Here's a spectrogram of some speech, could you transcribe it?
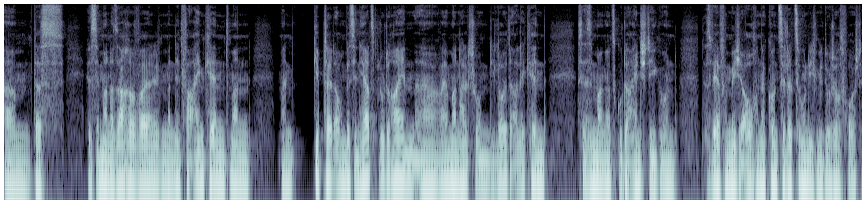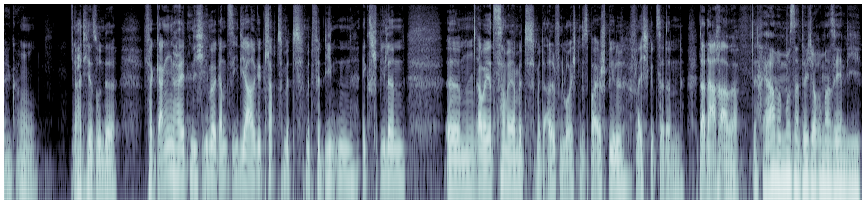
Ähm, das ist immer eine Sache, weil man den Verein kennt, man, man gibt halt auch ein bisschen Herzblut rein, äh, weil man halt schon die Leute alle kennt. Das ist immer ein ganz guter Einstieg und das wäre für mich auch eine Konstellation, die ich mir durchaus vorstellen kann. Mhm. Hat hier so in der Vergangenheit nicht immer ganz ideal geklappt mit, mit verdienten Ex-Spielern. Ähm, aber jetzt haben wir ja mit, mit Alf ein leuchtendes Beispiel. Vielleicht gibt's ja dann danach aber. Ja, man muss natürlich auch immer sehen, die,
